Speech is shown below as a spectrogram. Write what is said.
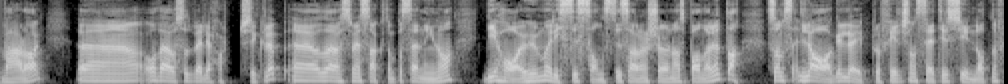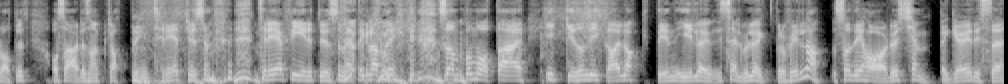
hver dag. Eh, og det er også et veldig hardt sykkelløp. Eh, og det er som jeg snakket om på sendingen nå, De har jo humoristisk sans, disse arrangørene av Spania Rundt, da, som lager løypeprofiler som ser tilsynelatende flate ut. Og så er det sånn klatring 3000-4000 meter klatring, som på en måte er ikke som de ikke har lagt inn i løy selve løypeprofilen. da. Så de har det jo kjempegøy, disse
